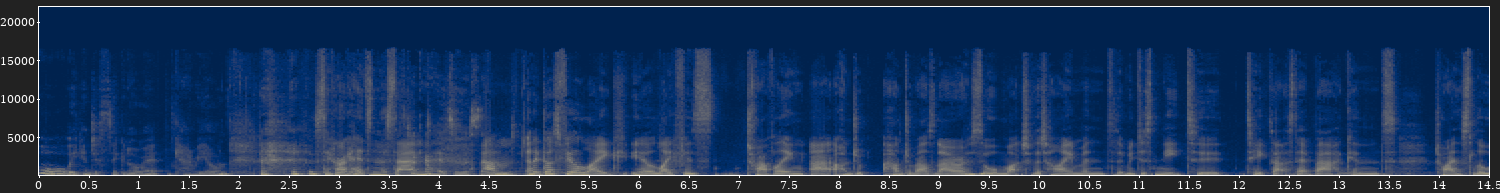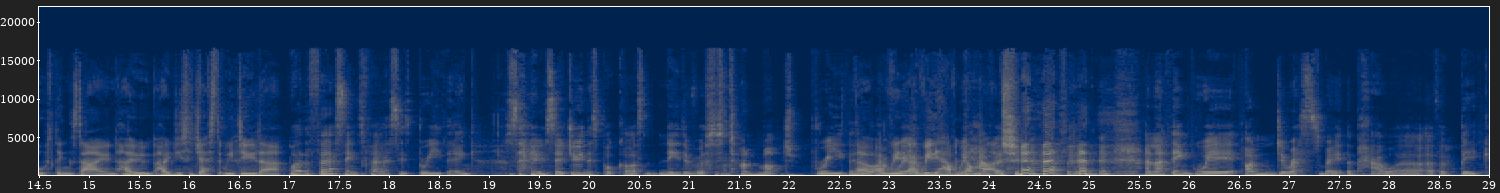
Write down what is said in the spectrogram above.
Or we can just ignore it and carry on. Stick our heads in the sand. Stick our heads in the sand. Um, and it does feel like, you know, life is travelling at 100, 100 miles an hour Mm-hmm. so much of the time, and that we just need to take that step back and try and slow things down. How, Mm-hmm. how do you suggest that we do that? Well, the first things first is breathing. So, so during this podcast, neither of us has done much breathing. No, I really- we? I really haven't We done much. haven't. and I think we underestimate the power of a big,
